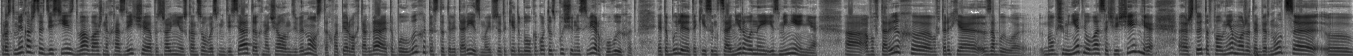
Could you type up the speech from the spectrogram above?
Просто мне кажется, здесь есть два важных различия по сравнению с концом 80-х, началом 90-х. Во-первых, тогда это был выход из тоталитаризма, и все-таки это был какой-то спущенный сверху выход. Это были такие санкционированные изменения. А, а во-вторых, э, во-вторых, я забыла. Ну, в общем, нет ли у вас ощущения, э, что это вполне может обернуться, э,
